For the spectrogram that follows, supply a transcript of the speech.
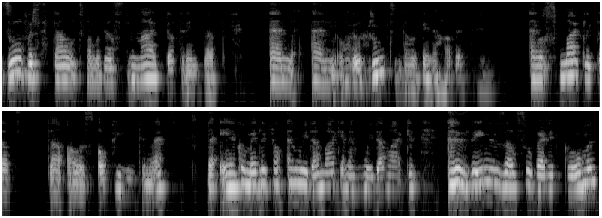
zo versteld van hoeveel smaak dat erin zat. En, en hoeveel groenten dat we binnen hadden. En hoe smakelijk dat, dat alles opgegeten werd. Dat eigenlijk onmiddellijk van, en hoe moet je dat maken en hoe moet je dat maken. En we zijn nu zelfs zo ver gekomen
